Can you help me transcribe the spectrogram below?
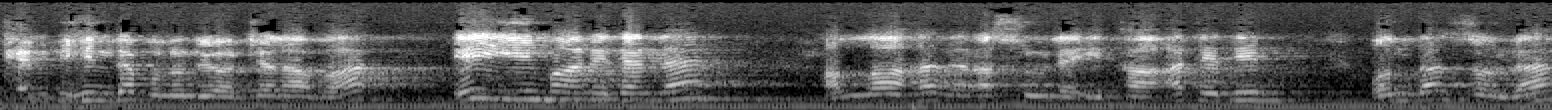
tembihinde bulunuyor Cenab-ı Hak. Ey iman edenler Allah'a ve Resul'e itaat edin. Ondan sonra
